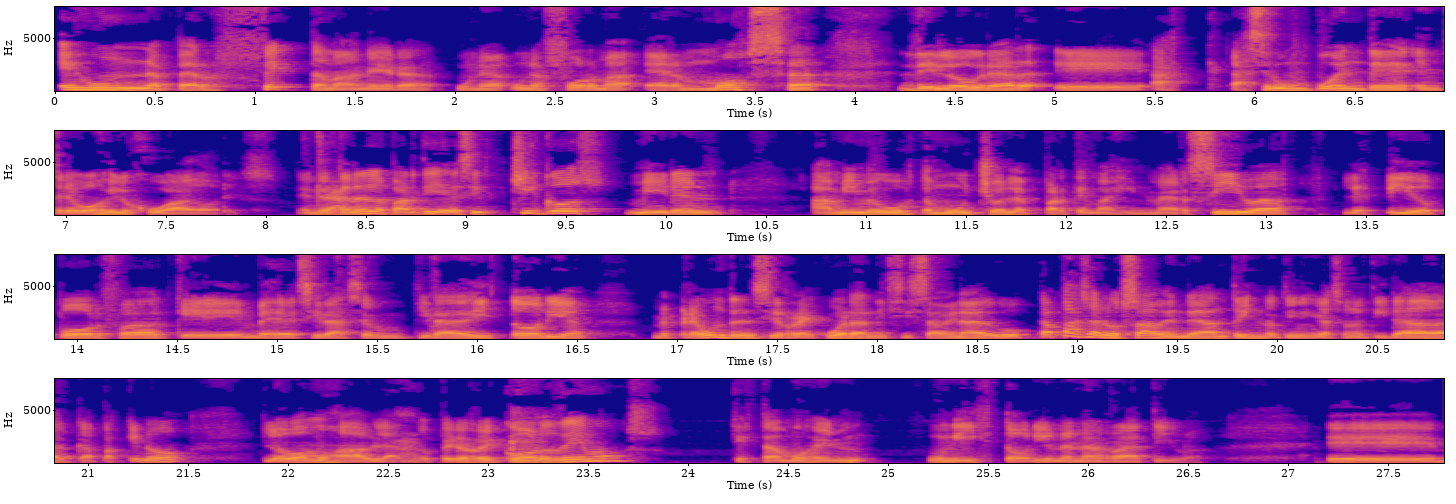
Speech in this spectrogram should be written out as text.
es una perfecta manera, una, una forma hermosa de lograr eh, ha- hacer un puente entre vos y los jugadores. En Claro. detener la partida y decir, chicos, miren, a mí me gusta mucho la parte más inmersiva, les pido porfa que en vez de decir hacer una tirada de historia, me pregunten si recuerdan y si saben algo. Capaz ya lo saben de antes y no tienen que hacer una tirada, capaz que no, lo vamos hablando. Pero recordemos que estamos en una historia, una narrativa. Eh,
